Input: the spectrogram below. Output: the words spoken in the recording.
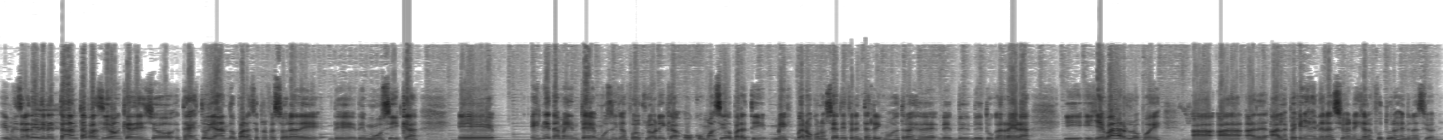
y mencionaste que tienes tanta pasión que de hecho estás estudiando para ser profesora de, de, música. Eh, ¿Es netamente música folclórica o cómo ha sido para ti, bueno, conocer diferentes ritmos a través de, tu carrera y, llevarlo pues a, las pequeñas generaciones y a las futuras generaciones?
